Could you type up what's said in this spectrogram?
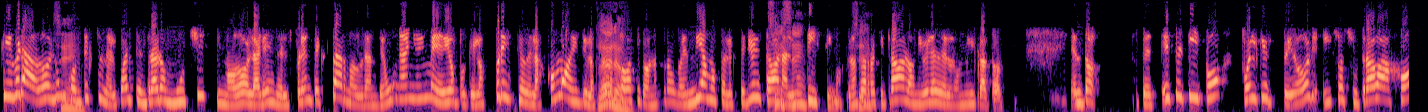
quebrado en un contexto en el cual te entraron muchísimos dólares del frente externo durante un año y medio porque los precios de las commodities, los productos básicos que nosotros vendíamos al exterior estaban altísimos, que no se registraban los niveles del 2014. Entonces, ese tipo fue el que peor hizo su trabajo,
